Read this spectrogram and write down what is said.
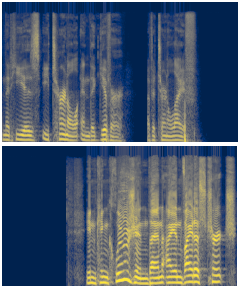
and that He is eternal and the giver of eternal life. In conclusion, then, I invite us, church,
